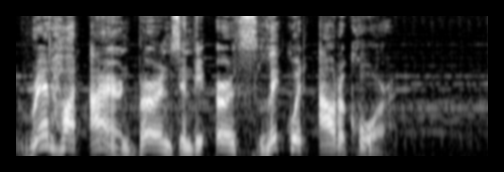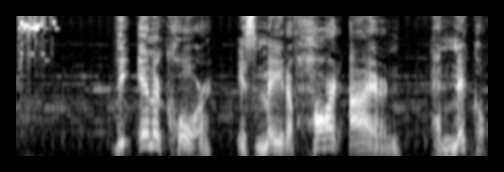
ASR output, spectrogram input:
Red hot iron burns in the Earth's liquid outer core. The inner core is made of hard iron and nickel.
